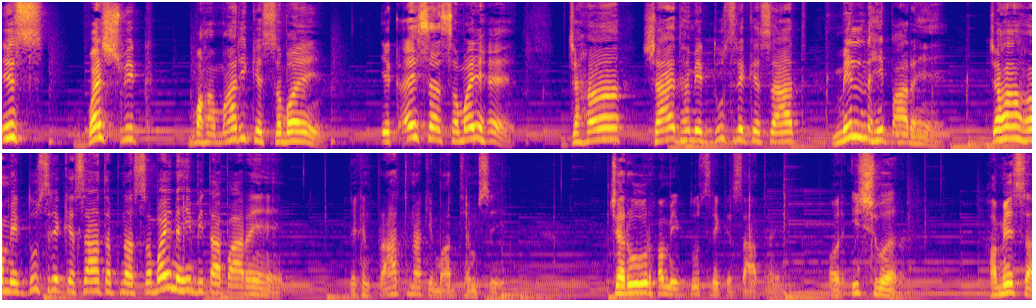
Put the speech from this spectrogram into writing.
इस वैश्विक महामारी के समय एक ऐसा समय है जहाँ शायद हम एक दूसरे के साथ मिल नहीं पा रहे हैं, जहाँ हम एक दूसरे के साथ अपना समय नहीं बिता पा रहे हैं। लेकिन प्रार्थना के माध्यम से ज़रूर हम एक दूसरे के साथ हैं और ईश्वर हमेशा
